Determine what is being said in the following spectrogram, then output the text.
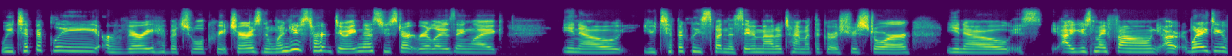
We typically are very habitual creatures and when you start doing this you start realizing like you know, you typically spend the same amount of time at the grocery store. You know, I use my phone. Uh, what I do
